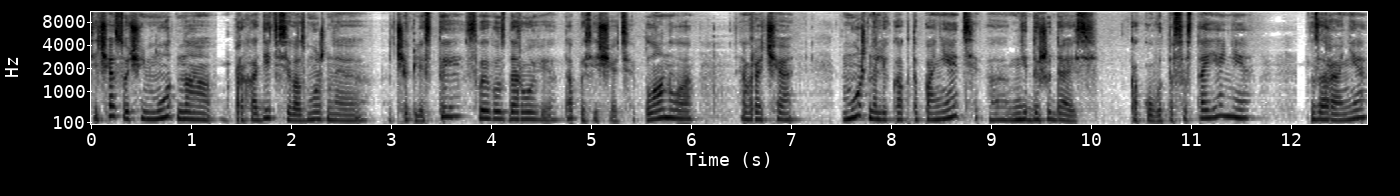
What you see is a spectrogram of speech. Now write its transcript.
Сейчас очень модно проходить всевозможные чек-листы своего здоровья, да, посещать планово врача. Можно ли как-то понять, э, не дожидаясь какого-то состояния, заранее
